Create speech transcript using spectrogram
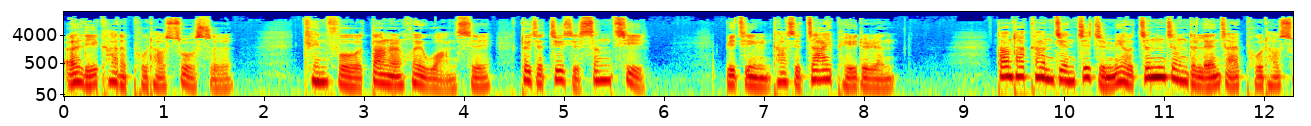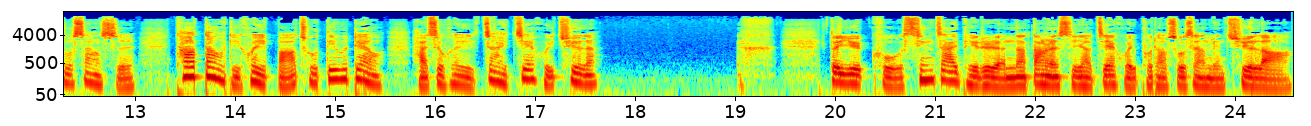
而离开了葡萄树时，天父当然会惋惜，对着自己生气。毕竟他是栽培的人。当他看见自己没有真正的连在葡萄树上时，他到底会拔出丢掉，还是会再接回去呢？对于苦心栽培的人呢，当然是要接回葡萄树上面去了。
